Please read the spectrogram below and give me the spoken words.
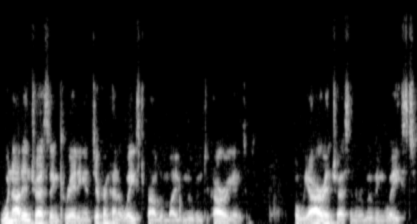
we're not interested in creating a different kind of waste problem by moving to corrugated, but we are interested in removing waste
